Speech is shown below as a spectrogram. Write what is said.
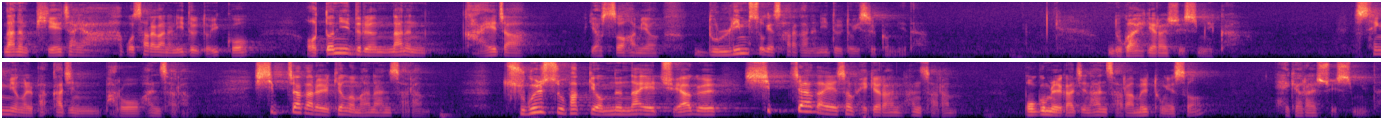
나는 피해자야 하고 살아가는 이들도 있고 어떤 이들은 나는 가해자였어 하며 눌림 속에 살아가는 이들도 있을 겁니다. 누가 해결할 수 있습니까? 생명을 가진 바로 한 사람, 십자가를 경험한 한 사람, 죽을 수밖에 없는 나의 죄악을 십자가에서 해결한 한 사람, 복음을 가진 한 사람을 통해서 해결할 수 있습니다.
